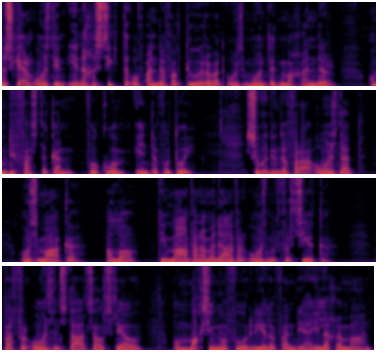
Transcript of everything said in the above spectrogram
Beskerm ons teen enige siekte of ander faktore wat ons moontlik mag hinder om die vaste kan voorkom en te voltooi. Sodoende vra ons dat ons Maker, Allah, die maand van Ramadan vir ons moet verseker wat vir ons in staat sal stel om maksimum voordele van die heilige maand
